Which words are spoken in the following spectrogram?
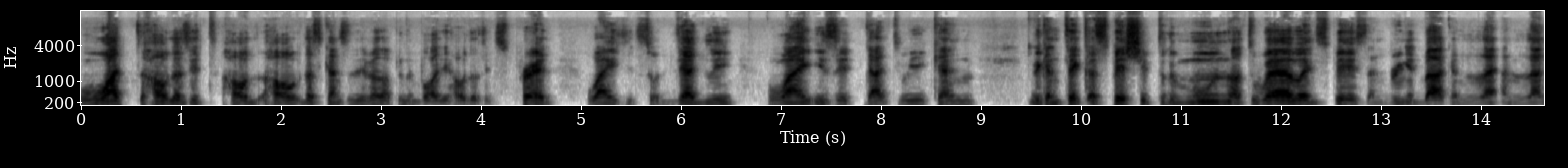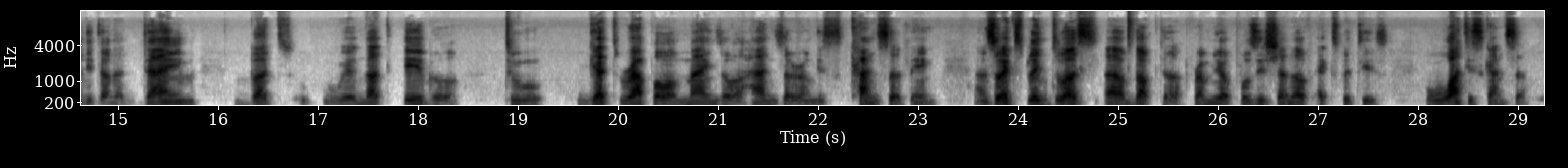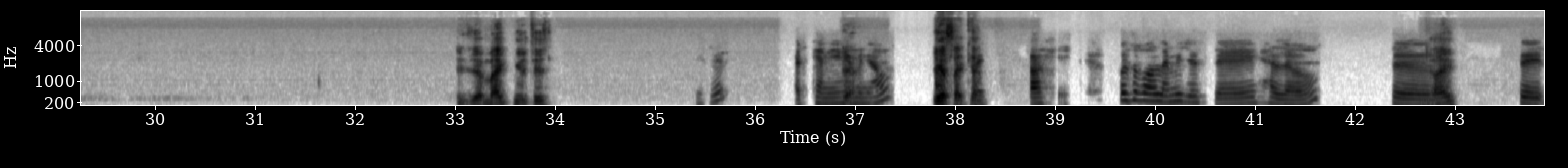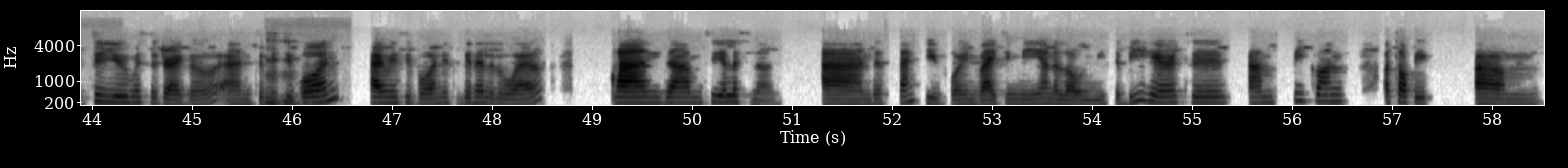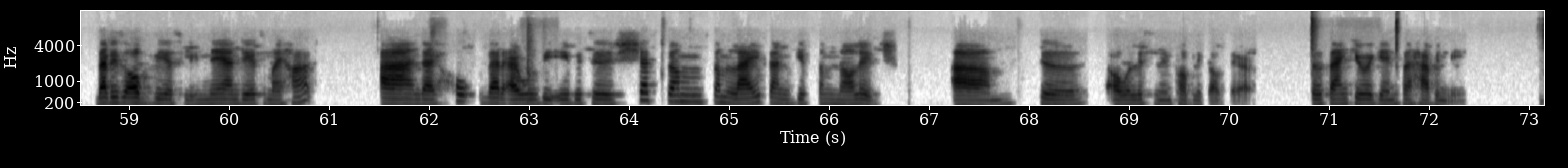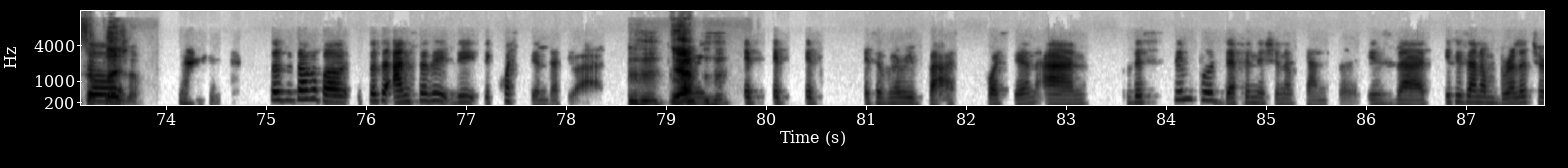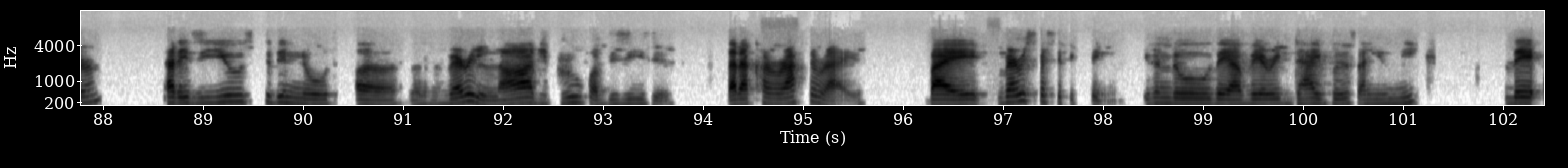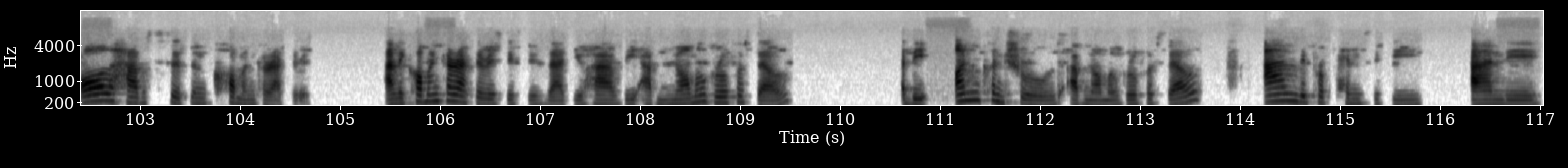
What how does it how how does cancer develop in the body? How does it spread? Why is it so deadly? Why is it that we can we can take a spaceship to the moon or to wherever in space and bring it back and, la- and land it on a dime, but we're not able to get wrap our minds, our hands around this cancer thing. And so, explain to us, uh, doctor, from your position of expertise, what is cancer? Is your mic muted? Is it? Uh, Can you hear Yeah. me now? Yes, Okay, I can. great. Okay. First of all, let me just say hello to Hi. to, to you, Mr. Drago, and to Miss Mhm. Yvonne. Hi, Miss Yvonne. It's been a little while. And um, to your listeners. And thank you for inviting me and allowing me to be here to um, speak on a topic um, that is obviously near and dear to my heart. And I hope that I will be able to shed some some light and give some knowledge um, to our listening public out there. So thank you again for having me. It's a So, pleasure. so to talk about, so to answer the, the, the question that you asked, hmm I Yeah. mean, hmm it's it's it's it's a very vast question, and the simple definition of cancer is that it is an umbrella term that is used to denote a, very large group of diseases that are characterized by very specific things. Even though they are very diverse and unique, they all have certain common characteristics. And the common characteristics is that you have the abnormal growth of cells, the uncontrolled abnormal growth of cells, and the propensity and the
